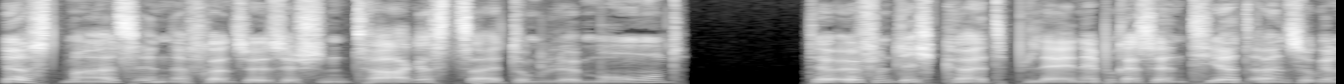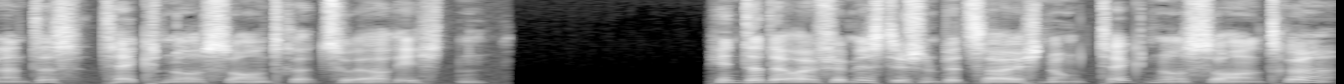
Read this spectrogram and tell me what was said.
erstmals in der französischen Tageszeitung Le Monde der Öffentlichkeit Pläne präsentiert, ein sogenanntes Technocentre zu errichten hinter der euphemistischen Bezeichnung Technocentre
